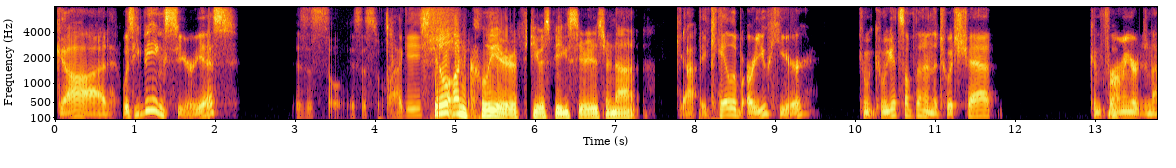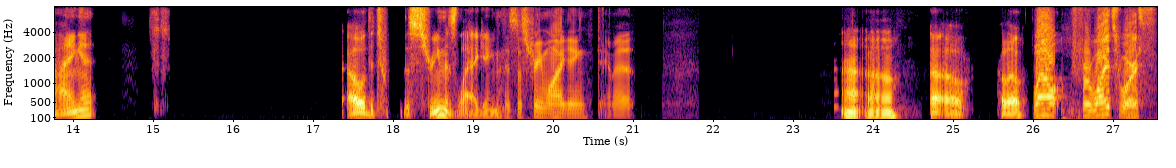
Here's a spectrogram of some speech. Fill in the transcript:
God, was he being serious? Is this so? Is this laggy? Still unclear if he was being serious or not. God, Caleb, are you here? Can we, can we get something in the Twitch chat confirming or denying it? Oh, the tw- the stream is lagging. Is the stream lagging? Damn it. Uh oh. Uh oh. Hello. Well, for what it's worth,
